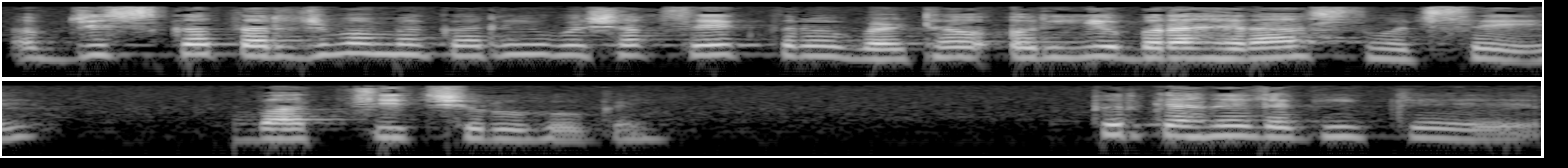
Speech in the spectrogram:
اب جس کا ترجمہ میں کر رہی ہوں، وہ شخص ایک طرف بیٹھا اور یہ براہ راست مجھ سے بات چیت شروع ہو گئی۔ پھر کہنے لگی کہ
